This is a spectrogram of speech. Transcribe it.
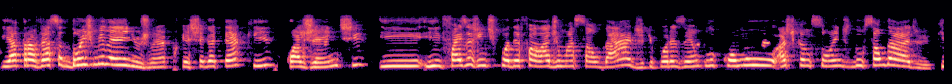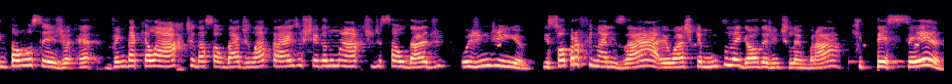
e atravessa dois milênios, né? Porque chega até aqui com a gente e, e faz a gente poder falar de uma saudade que, por exemplo, como as canções do Saudade. Que então, ou seja, é, vem daquela arte da saudade lá atrás e chega numa arte de saudade hoje em dia. E só para finalizar, eu acho que é muito legal da gente lembrar que tecer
